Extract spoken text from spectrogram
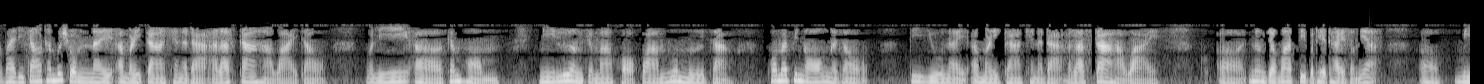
สบายดีเจ้าท่านผู้ชมในอเมริกา แคนาดา阿拉斯กาฮาวายเจ้า วันนี้เอ่อแก้มหอมมีเรื่องจะมาขอความร่วมมือจากพ่อแม่พี่น้องนะเจ้าที่อยู่ในอเมริกา แคนาดา阿拉斯กาฮาวายเอ่อเนื่องจากว่าที่ประเทศไทยตอนเนี้ยเอ่อมี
